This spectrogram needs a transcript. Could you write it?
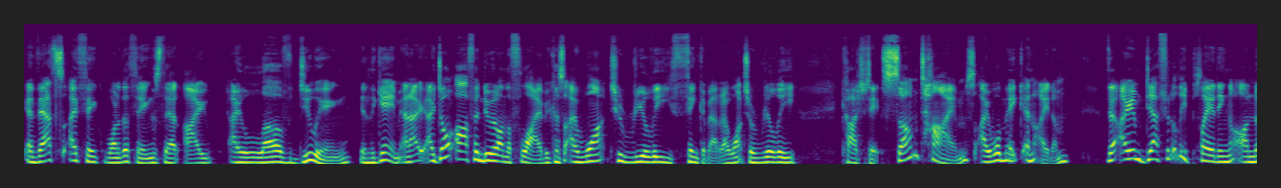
And that's, I think, one of the things that I I love doing in the game. And I, I don't often do it on the fly because I want to really think about it. I want to really cogitate. Sometimes I will make an item that I am definitely planning on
